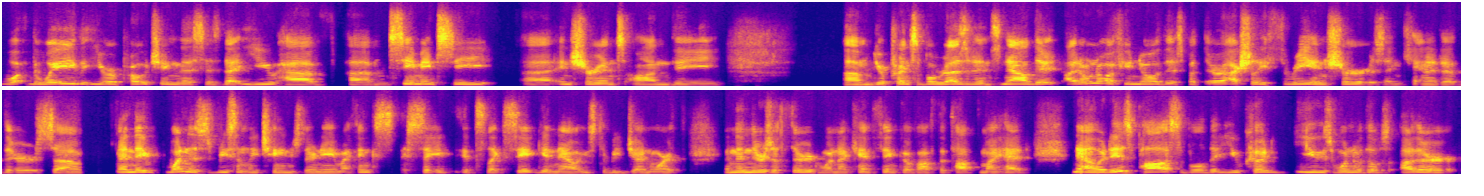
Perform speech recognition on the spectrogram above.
what the way that you're approaching this is that you have um, CMHC uh, insurance on the um, your principal residence. Now, there, I don't know if you know this, but there are actually three insurers in Canada. There's um, and they one has recently changed their name. I think say it's like Sagen now. It used to be Genworth, and then there's a third one I can't think of off the top of my head. Now it is possible that you could use one of those other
